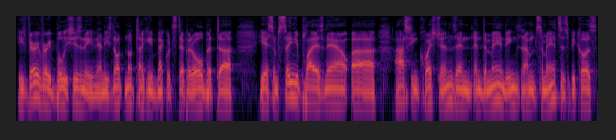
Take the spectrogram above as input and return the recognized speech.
he's very, very bullish, isn't he? And he's not, not taking a backward step at all. But uh, yeah, some senior players now uh, asking questions and, and demanding um, some answers because,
